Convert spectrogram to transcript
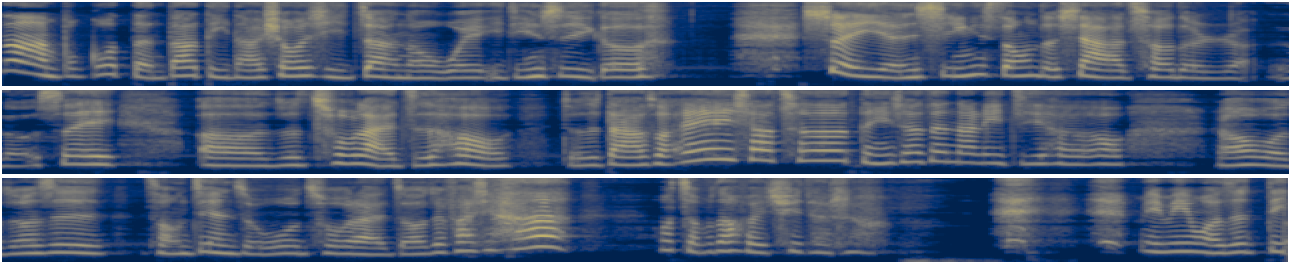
那不过等到抵达休息站呢，我也已经是一个 睡眼惺忪的下车的人了，所以呃，就出来之后，就是大家说，哎，下车，等一下在哪里集合哦。然后我就是从建筑物出来之后，就发现哈，我找不到回去的路。明明我是第，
